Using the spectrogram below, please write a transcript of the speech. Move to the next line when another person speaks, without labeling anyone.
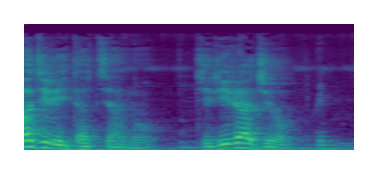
川尻達也のジリラジオ。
